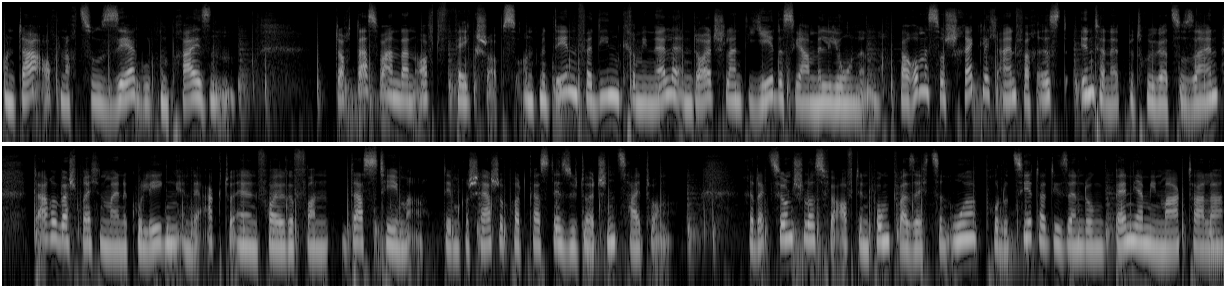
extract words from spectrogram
Und da auch noch zu sehr guten Preisen. Doch das waren dann oft Fake-Shops und mit denen verdienen Kriminelle in Deutschland jedes Jahr Millionen. Warum es so schrecklich einfach ist, Internetbetrüger zu sein, darüber sprechen meine Kollegen in der aktuellen Folge von Das Thema, dem Recherche-Podcast der Süddeutschen Zeitung. Redaktionsschluss für Auf den Punkt war 16 Uhr. Produziert hat die Sendung Benjamin Markthaler.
